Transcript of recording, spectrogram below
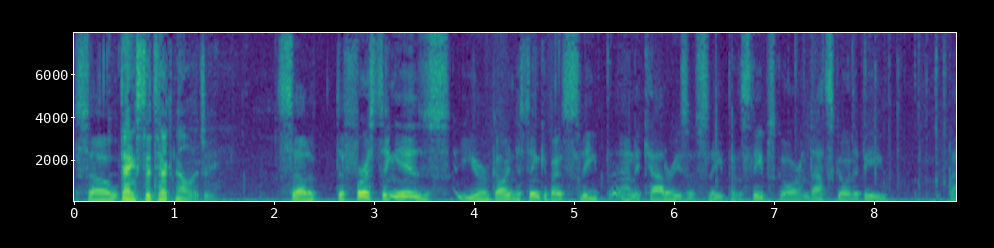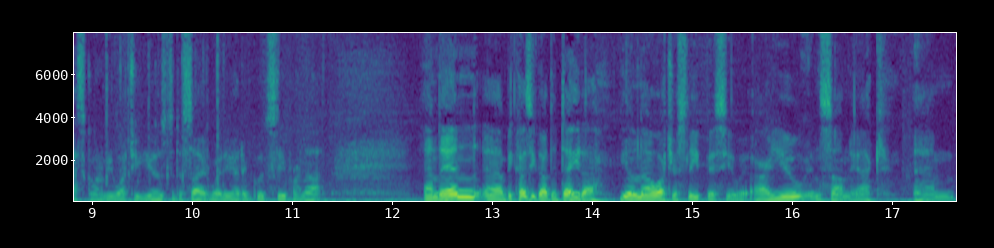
so thanks to technology. So the first thing is you're going to think about sleep and the calories of sleep and sleep score, and that's going to be that's going to be what you use to decide whether you had a good sleep or not. And then, uh, because you got the data, you'll know what your sleep issue is. Are you insomniac? Um,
